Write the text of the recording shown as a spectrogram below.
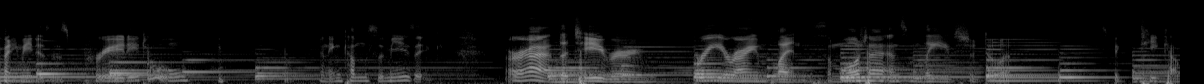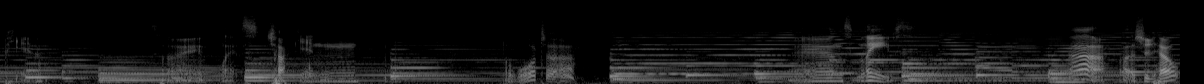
Twenty meters is pretty tall. And in comes the music. Alright, the tea room. Brew your own blend. Some water and some leaves should do it. There's a big teacup here. Let's chuck in the water and some leaves. Ah, that should help.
